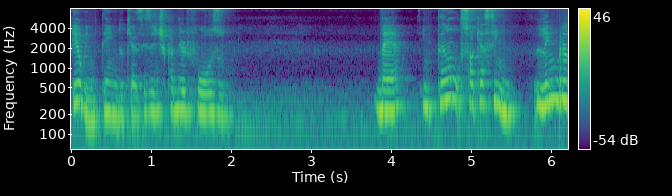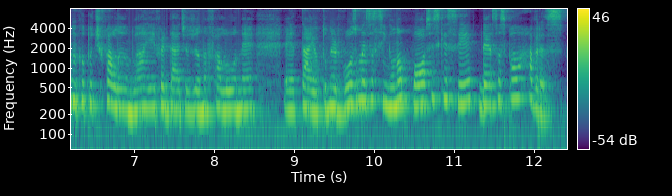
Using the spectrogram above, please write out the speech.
Eu entendo que às vezes a gente fica nervoso, né? Então, só que assim, lembra do que eu tô te falando. Ah, é verdade, a Jana falou, né? É, tá, eu tô nervoso, mas assim, eu não posso esquecer dessas palavras.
